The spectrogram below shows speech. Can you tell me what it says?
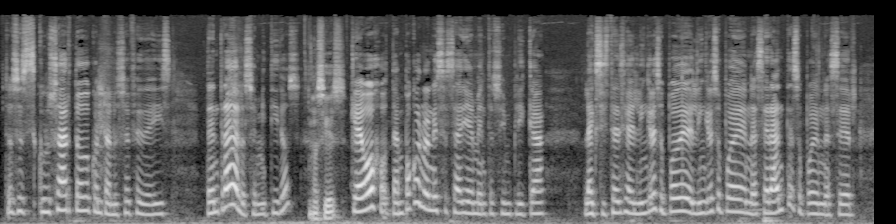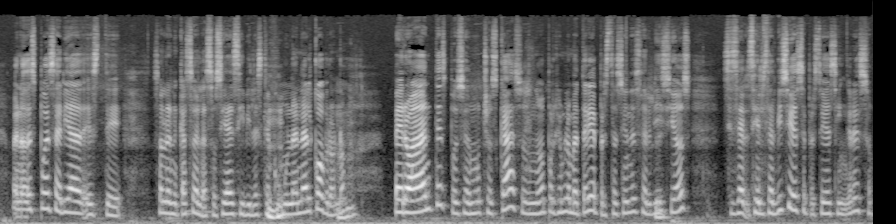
Entonces, cruzar todo contra los FDIs de entrada los emitidos. Así es. Que ojo, tampoco no necesariamente eso implica la existencia del ingreso. Puede, el ingreso puede nacer antes o puede nacer, bueno, después sería este solo en el caso de las sociedades civiles que acumulan al cobro, ¿no? Pero antes, pues en muchos casos, ¿no? Por ejemplo, en materia de prestación de servicios, si, si el servicio ya se prestó, ya es ingreso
